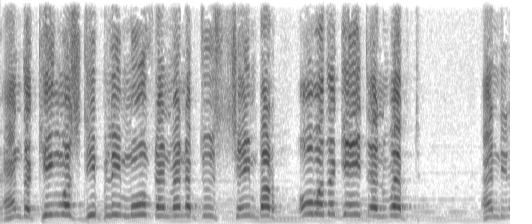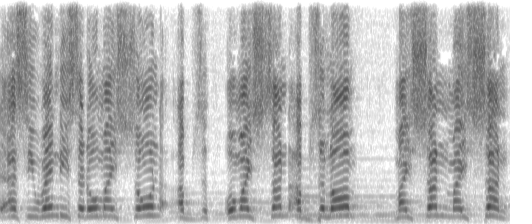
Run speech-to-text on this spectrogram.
And the king was deeply moved and went up to his chamber over the gate and wept. And as he went, he said, Oh, my son, Abs- oh, my son Absalom, my son, my son.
